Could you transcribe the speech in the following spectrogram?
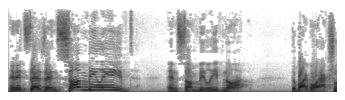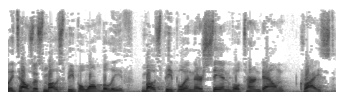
And it says, and some believed and some believed not. The Bible actually tells us most people won't believe. Most people in their sin will turn down Christ.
